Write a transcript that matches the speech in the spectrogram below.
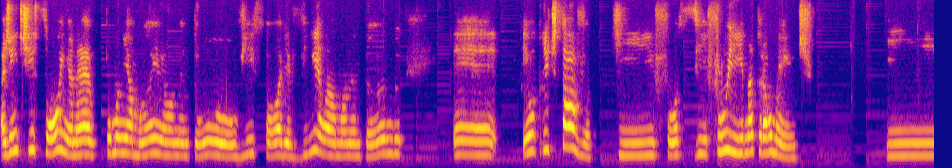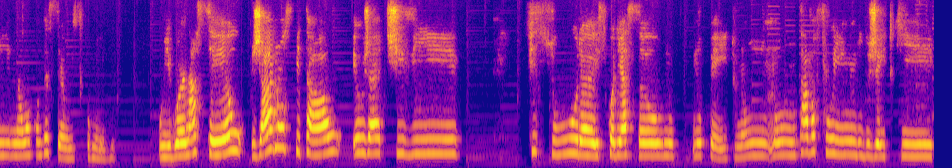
a gente sonha, né? Como a minha mãe me amamentou, ouvia história, via ela amamentando. É, eu acreditava que fosse fluir naturalmente. E não aconteceu isso comigo. O Igor nasceu, já no hospital eu já tive fissura, escoriação no, no peito, não não estava fluindo do jeito que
